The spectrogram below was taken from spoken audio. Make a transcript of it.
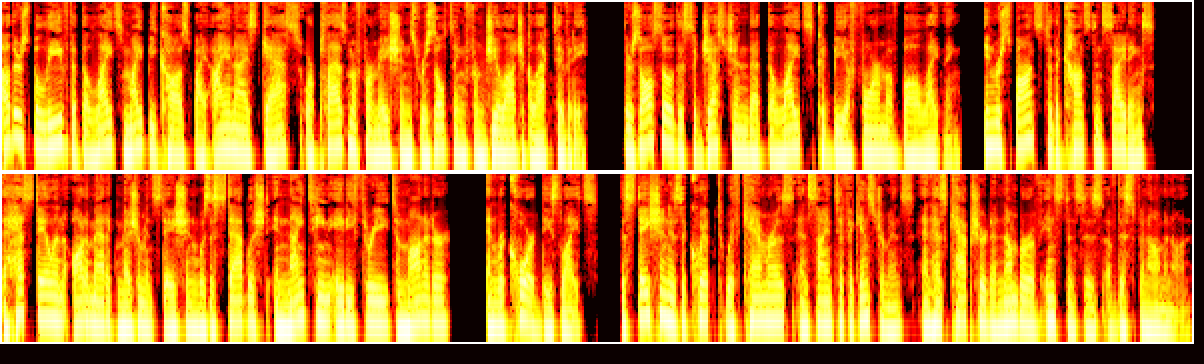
Others believe that the lights might be caused by ionized gas or plasma formations resulting from geological activity. There's also the suggestion that the lights could be a form of ball lightning. In response to the constant sightings, the Hessdalen Automatic Measurement Station was established in 1983 to monitor and record these lights. The station is equipped with cameras and scientific instruments and has captured a number of instances of this phenomenon.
